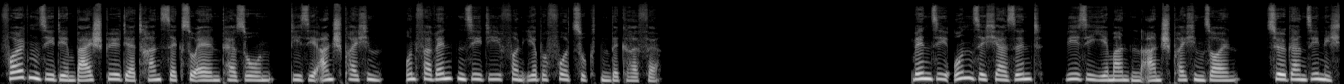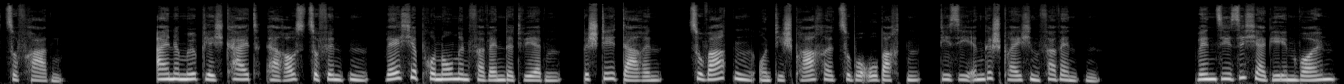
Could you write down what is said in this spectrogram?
Folgen Sie dem Beispiel der transsexuellen Person, die Sie ansprechen, und verwenden Sie die von ihr bevorzugten Begriffe. Wenn Sie unsicher sind, wie Sie jemanden ansprechen sollen, zögern Sie nicht zu fragen. Eine Möglichkeit, herauszufinden, welche Pronomen verwendet werden, besteht darin, zu warten und die Sprache zu beobachten, die Sie in Gesprächen verwenden. Wenn Sie sicher gehen wollen,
